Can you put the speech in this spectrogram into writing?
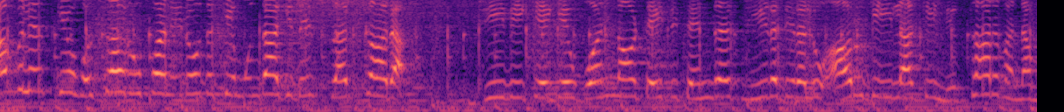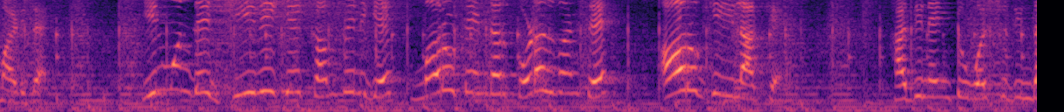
ಆಂಬ್ಯುಲೆನ್ಸ್ಗೆ ಹೊಸ ರೂಪ ನೀಡೋದಕ್ಕೆ ಮುಂದಾಗಿದೆ ಸರ್ಕಾರ. ಜಿವಿಕೆಗೆ ಒನ್ ನಾಟ್ ಏಟ್ ಟೆಂಡರ್ ನೀಡದಿರಲು ಆರೋಗ್ಯ ಇಲಾಖೆ ನಿರ್ಧಾರವನ್ನ ಮಾಡಿದೆ. ಇನ್ಮುಂದೆ ಜಿವಿಕೆ ಕಂಪನಿಗೆ ಮರು ಟೆಂಡರ್ ಕೊಡಲ್ವಂತೆ ಆರೋಗ್ಯ ಇಲಾಖೆ. ಹದಿನೆಂಟು ವರ್ಷದಿಂದ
